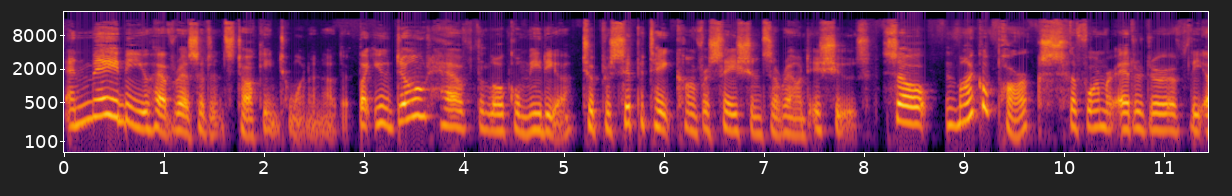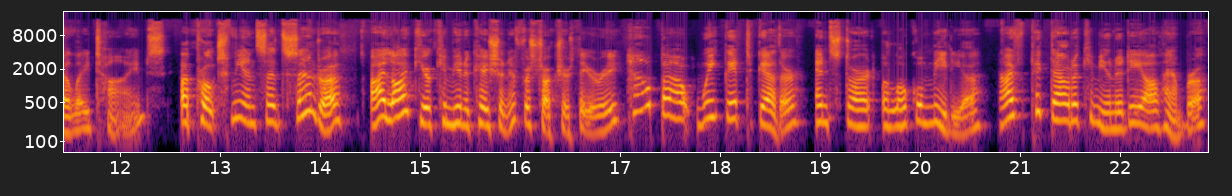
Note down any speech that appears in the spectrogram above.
and maybe you have residents talking to one another, but you don't have the local media to precipitate conversations around issues. So Michael Parks, the former editor of the LA Times, approached me and said, Sandra, I like your communication infrastructure theory. How about we get together and start a local media? I've picked out a community, Alhambra,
